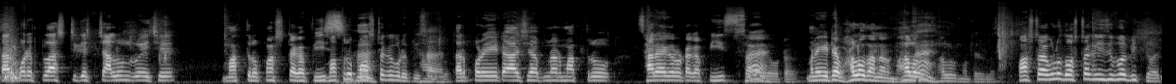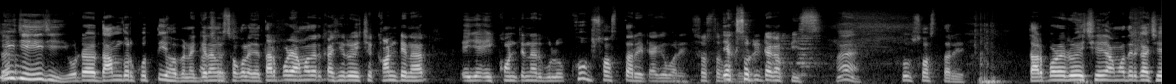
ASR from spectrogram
তারপরে প্লাস্টিকের চালুন রয়েছে মাত্র পাঁচ টাকা পিস মাত্র পাঁচ টাকা করে পিস হ্যাঁ তারপরে এটা আছে আপনার মাত্র সাড়ে এগারো টাকা পিস সাড়ে এগারো টাকা। মানে এটা ভালো দানার ভালো ভালোর মধ্যে পাঁচ টাকাগুলো দশ টাকা ইজি ভাবে বিক্রি হয়? ইজি ইজি ওটা দাম দর করতেই হবে না আচ্ছা, গ্রামে সকলে যায়। তারপরে আমাদের কাছে রয়েছে কন্টেনার এই যে এই কন্টেনারগুলো খুব সস্তা রেট একেবারে। সস্তা একষট্টি টাকা পিস হ্যাঁ। খুব সস্তা রেট তারপরে রয়েছে আমাদের কাছে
